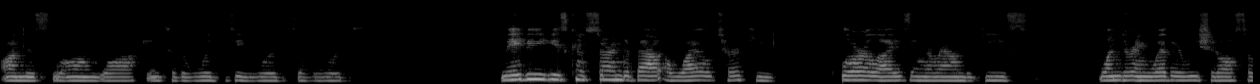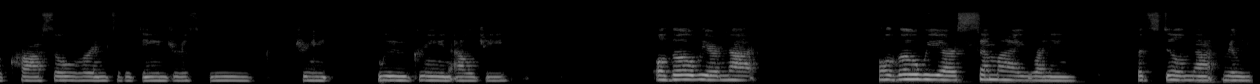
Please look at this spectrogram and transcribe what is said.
on this long walk into the woodsy woods of woods. Maybe he's concerned about a wild turkey pluralizing around the geese, wondering whether we should also cross over into the dangerous blue green, blue green algae. Although we are not, although we are semi running, but still not really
